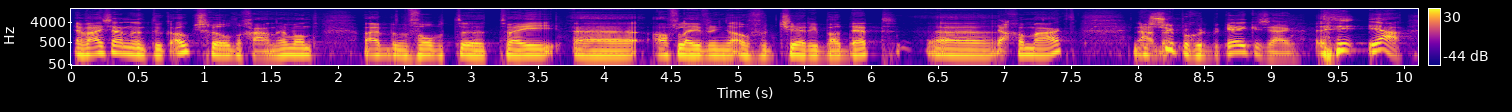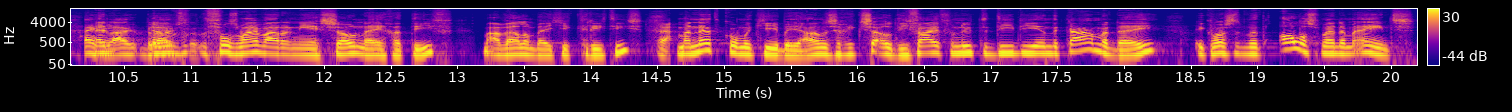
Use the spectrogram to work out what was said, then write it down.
En wij zijn er natuurlijk ook schuldig aan, hè? want wij hebben bijvoorbeeld eh, twee eh, afleveringen over Thierry Baudet gemaakt. Die Nou, super goed bekeken zijn. ja, En volgens mij waren het niet eens zo negatief, maar wel een beetje kritisch. Ja. Maar net kom ik hier bij jou en dan zeg ik zo, die vijf minuten die hij in de kamer deed, ik was het met alles met hem eens.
